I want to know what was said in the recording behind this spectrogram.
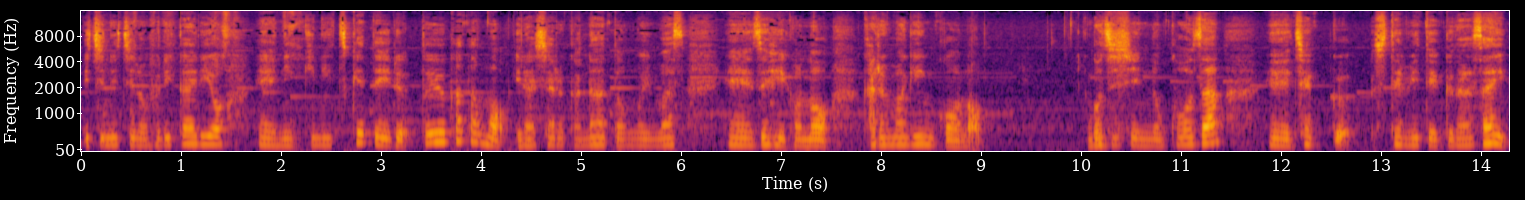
一日の振り返りを、えー、日記につけているという方もいらっしゃるかなと思います。えー、ぜひこのカルマ銀行のご自身の口座、え、チェックしてみてください。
